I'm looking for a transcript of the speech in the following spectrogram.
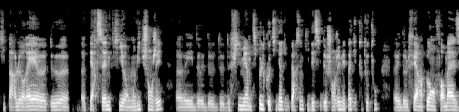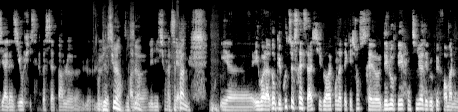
qui parlerait de personnes qui ont envie de changer, euh, et de, de, de, de, filmer un petit peu le quotidien d'une personne qui décide de changer, mais pas du tout au tout, euh, et de le faire un peu en format Asie, à l'Asie Office. Je sais pas si ça te parle le, le, oh, bien sûr, bien sûr. l'émission, la série. Et, euh, et voilà, donc écoute, ce serait ça. Si je dois répondre à ta question, ce serait développer, continuer à développer le format long.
